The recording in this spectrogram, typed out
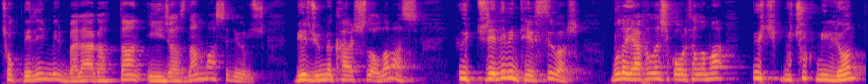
Çok derin bir belagattan, icazdan bahsediyoruz. Bir cümle karşılığı olamaz. 350 bin tefsir var. Bu da yaklaşık ortalama 3,5 milyon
